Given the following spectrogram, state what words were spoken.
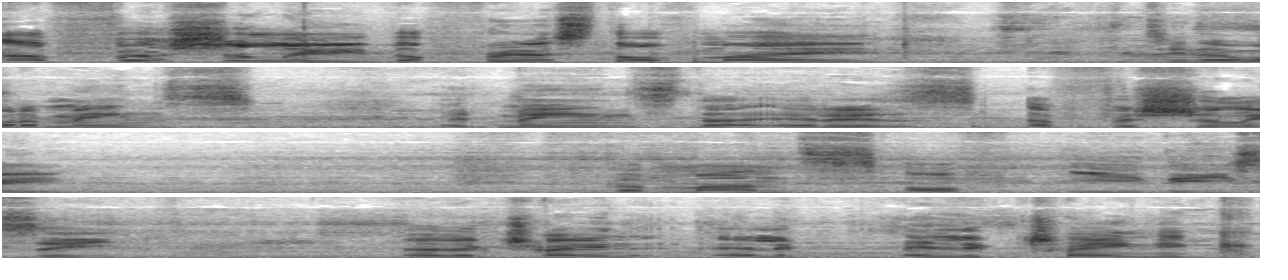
officially the 1st of May. Do you know what it means? It means that it is officially the months of EDC. Electron elec electronic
